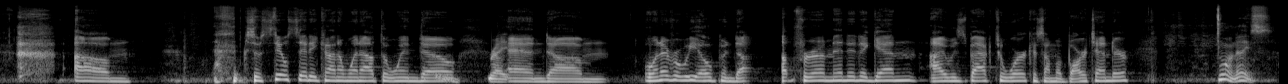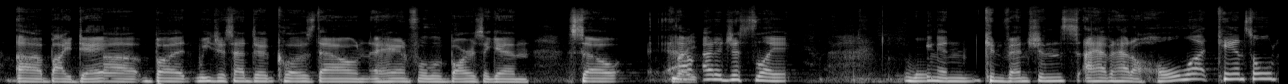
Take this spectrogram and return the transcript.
um, so Steel City kind of went out the window, Right. And um, whenever we opened up, up for a minute again, I was back to work because I'm a bartender Oh, nice. uh, by day, uh, but we just had to close down a handful of bars again. So Right. out of just like working and conventions, I haven't had a whole lot canceled.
